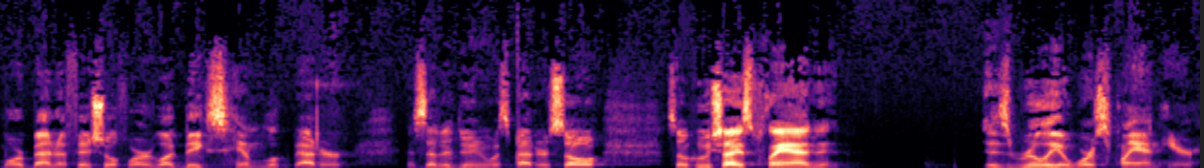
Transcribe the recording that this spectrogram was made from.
more beneficial for what makes him look better instead of doing what's better. So, so Hushai's plan is really a worse plan here.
